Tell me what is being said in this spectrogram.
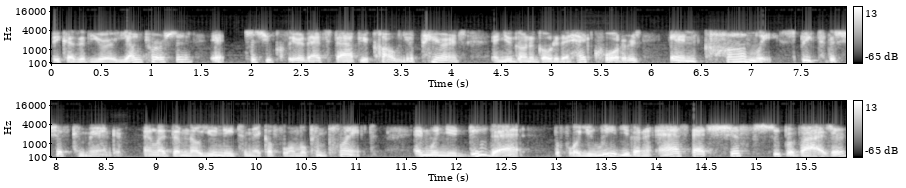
Because if you're a young person, since you clear that stop, you're calling your parents, and you're going to go to the headquarters and calmly speak to the shift commander and let them know you need to make a formal complaint. And when you do that, before you leave, you're going to ask that shift supervisor,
